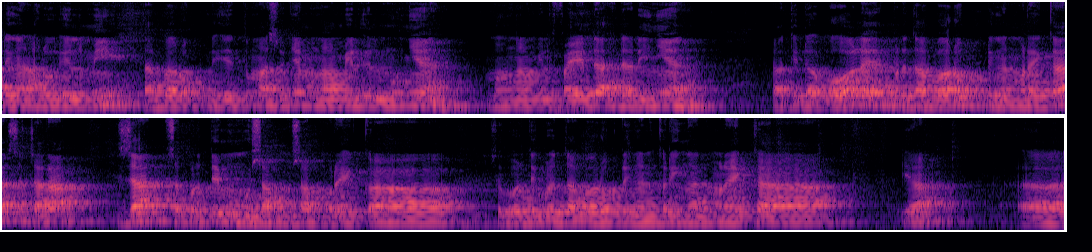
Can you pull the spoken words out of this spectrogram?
dengan ahlu ilmi, tabaruk itu maksudnya mengambil ilmunya, mengambil faedah darinya. Nah, tidak boleh bertabaruk dengan mereka secara zat seperti mengusap-usap mereka, seperti bertabaruk dengan keringat mereka, ya Eh,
